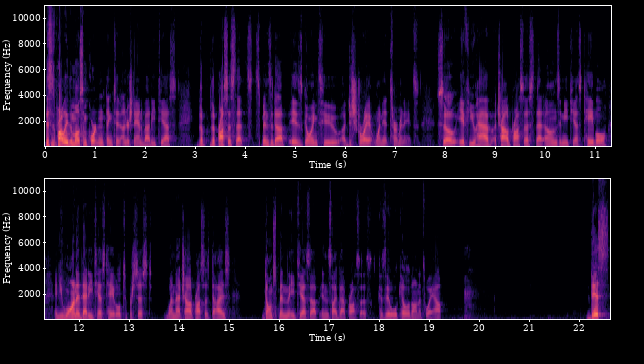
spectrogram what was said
This is probably the most important thing to understand about ETS. The, the process that spins it up is going to uh, destroy it when it terminates. So if you have a child process that owns an ETS table and you wanted that ETS table to persist when that child process dies, don't spin the ETS up inside that process because it will kill it on its way out. This,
